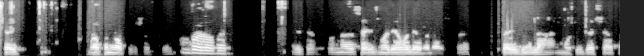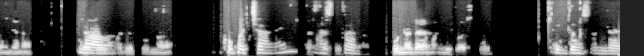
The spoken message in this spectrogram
टाईप आपण वापरू शकतो. बरोबर. याच्यात पूर्ण साईजमध्ये अवेलेबल असतात. साईज लहान मोठी जशी आपण घेणार त्या वा. मध्ये पूर्ण खूपच छान आहे. मस्त. पूर्ण डायमंड लुक असतो एकदम सुंदर.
